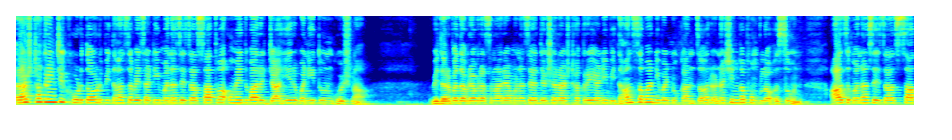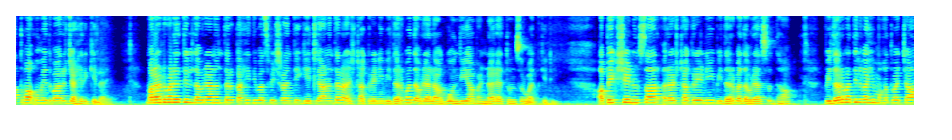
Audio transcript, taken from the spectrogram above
राज ठाकरेंची घोडदौड विधानसभेसाठी मनसेचा सातवा उमेदवार जाहीर वनीतून घोषणा. विदर्भ दौऱ्यावर असणाऱ्या मनसे अध्यक्ष राज ठाकरे यांनी विधानसभा निवडणुकांचं रणशिंग फुंकलं असून आज मनसेचा सातवा उमेदवार जाहीर केलाय. मराठवाड्यातील दौऱ्यानंतर काही दिवस विश्रांती घेतल्यानंतर राज ठाकरेंनी विदर्भ दौऱ्याला गोंदिया भंडाऱ्यातून सुरुवात केली. अपेक्षेनुसार राज ठाकरेंनी विदर्भ दौऱ्यातसुद्धा विदर्भातील काही महत्त्वाच्या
